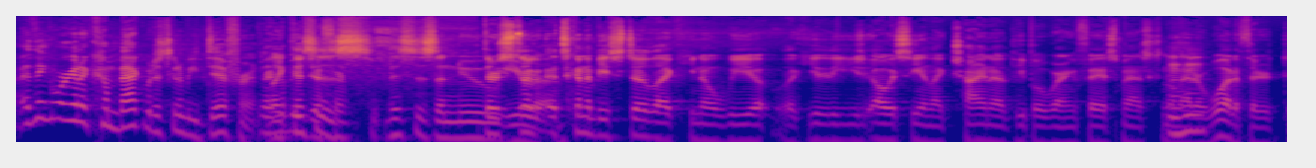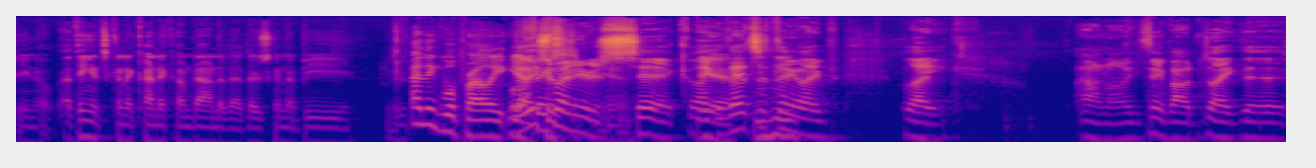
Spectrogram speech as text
I think we're gonna come back, but it's gonna be different. Like be this is this is a new there's still it's gonna be still like you know we like you, you always see in like China people wearing face masks no matter Mm-hmm. what if they're you know I think it's gonna kind of come down to that. There's gonna be I think we'll probably Well, yeah. at least 'cause- when you're yeah. sick, like Yeah. that's the thing. Like, like I don't know. You think about like the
